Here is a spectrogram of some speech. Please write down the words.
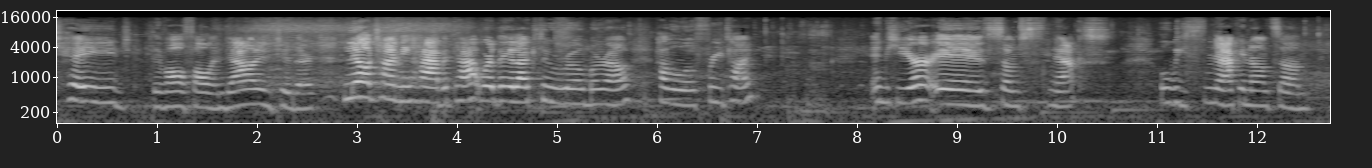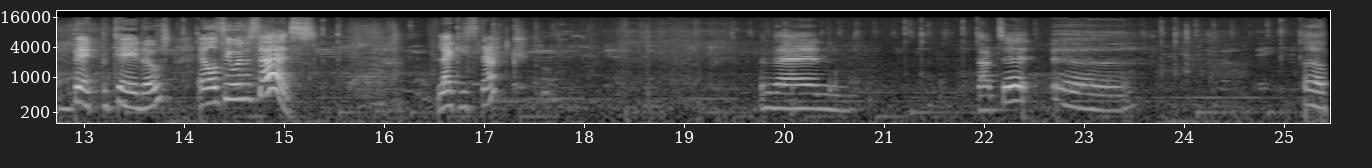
cage. They've all fallen down into their little tiny habitat where they like to roam around, have a little free time. And here is some snacks. We'll be snacking on some baked potatoes. And let's see what it says. Lucky snack. And then that's it. Uh,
